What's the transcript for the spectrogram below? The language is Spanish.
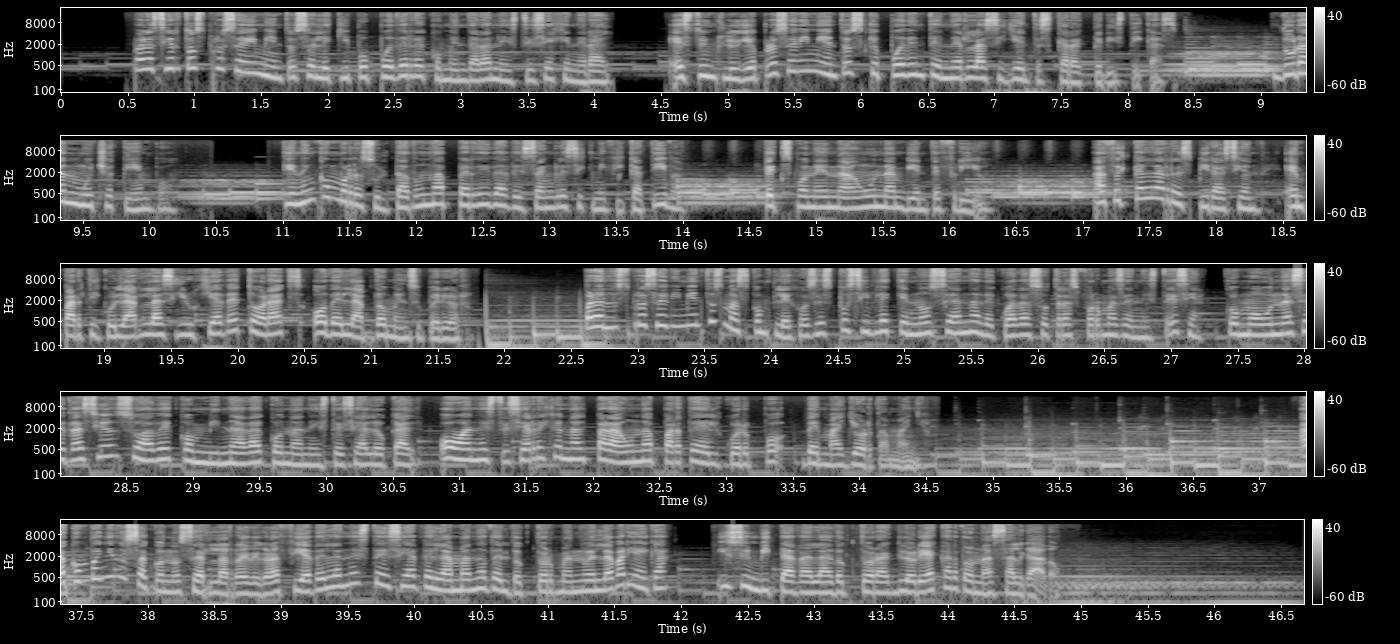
Para ciertos procedimientos el equipo puede recomendar anestesia general. Esto incluye procedimientos que pueden tener las siguientes características. Duran mucho tiempo. Tienen como resultado una pérdida de sangre significativa. Te exponen a un ambiente frío. Afectan la respiración, en particular la cirugía de tórax o del abdomen superior. Para los procedimientos más complejos es posible que no sean adecuadas otras formas de anestesia, como una sedación suave combinada con anestesia local o anestesia regional para una parte del cuerpo de mayor tamaño. Acompáñenos a conocer la radiografía de la anestesia de la mano del doctor Manuel Lavariega y su invitada, la doctora Gloria Cardona Salgado.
